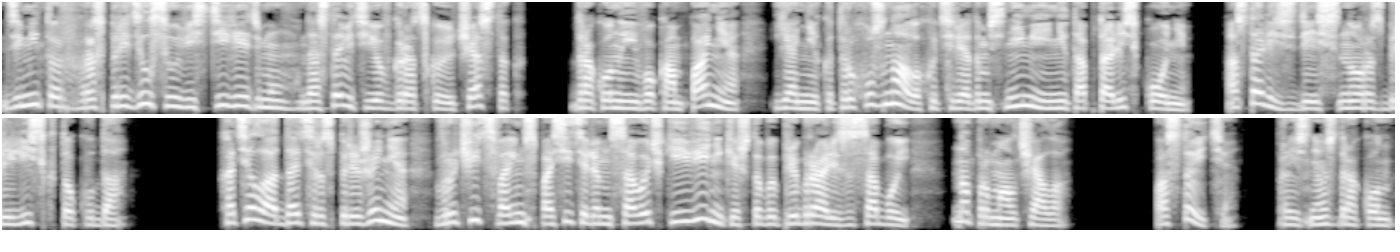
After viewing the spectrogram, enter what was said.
Димитр распорядился увести ведьму, доставить ее в городской участок. Дракон и его компания, я некоторых узнала, хоть рядом с ними и не топтались кони. Остались здесь, но разбрелись кто куда. Хотела отдать распоряжение вручить своим спасителям совочки и веники, чтобы прибрали за собой, но промолчала. «Постойте», — произнес дракон,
